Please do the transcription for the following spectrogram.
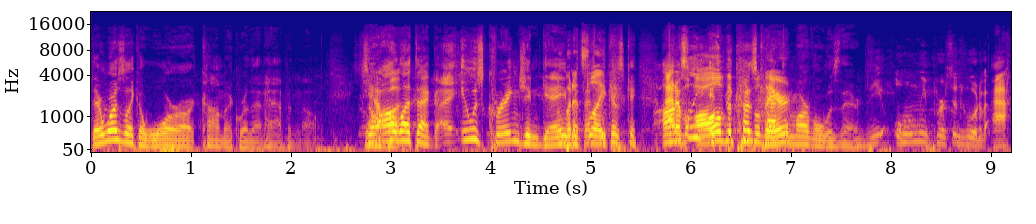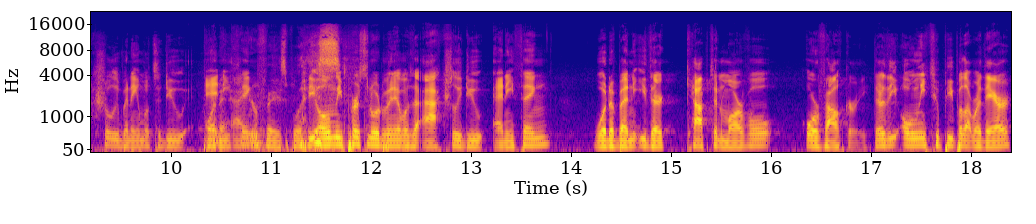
there was like a war art comic where that happened though. So Yeah, I'll but- let that. Go. It was cringe and gay, But but, it's like, because ca- out of honestly, all the people Captain there- Marvel was there. The only person who would have actually been able to do Point anything, your face, please. the only person who would have been able to actually do anything, would have been either Captain Marvel or Valkyrie. They're the only two people that were there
